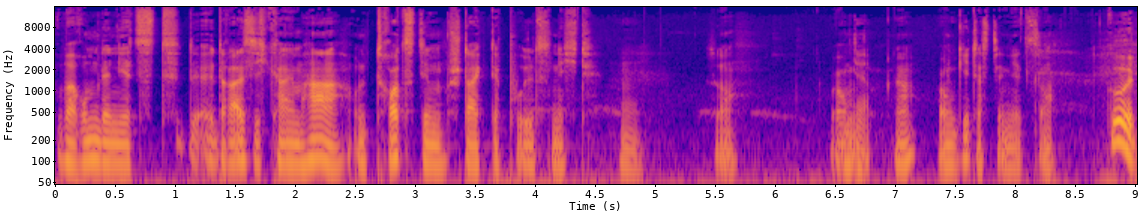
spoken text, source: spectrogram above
warum denn jetzt 30 kmh und trotzdem steigt der Puls nicht? Hm. So. Warum, ja. ja. warum geht das denn jetzt so? Gut,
